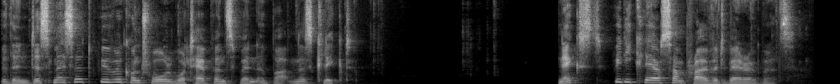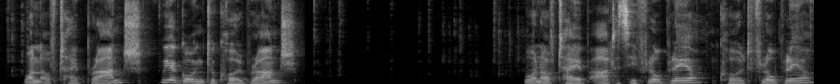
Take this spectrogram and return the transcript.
Within this method we will control what happens when a button is clicked. Next we declare some private variables. One of type branch we are going to call branch one of type Articy flow player called flow player,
